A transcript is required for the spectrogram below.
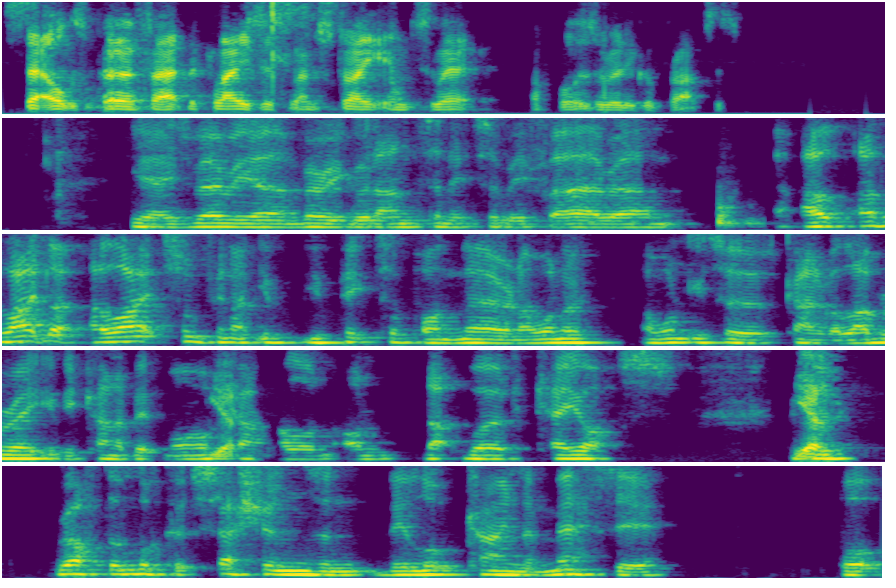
Setup was perfect. The players just went straight into it. I thought it was a really good practice. Yeah, he's very, um, very good, Anthony. To be fair, um, I, I like that. I like something that you, you picked up on there, and I want to, I want you to kind of elaborate, if you can, a bit more, yeah. on, on that word chaos, because yeah. we often look at sessions and they look kind of messy, but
